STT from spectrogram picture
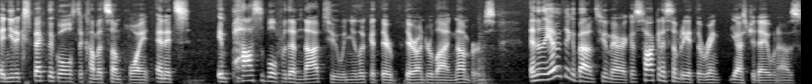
and you'd expect the goals to come at some point and it's impossible for them not to when you look at their their underlying numbers. And then the other thing about him too, Marek, I was talking to somebody at the rink yesterday when I was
